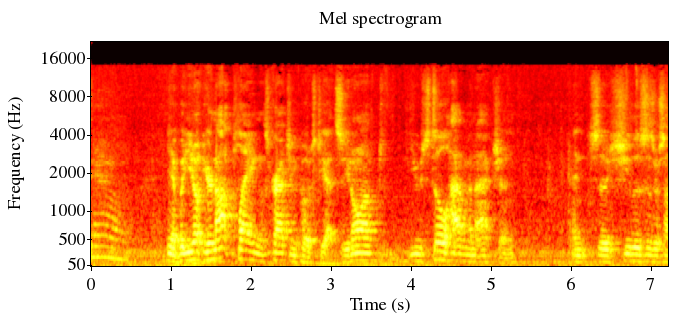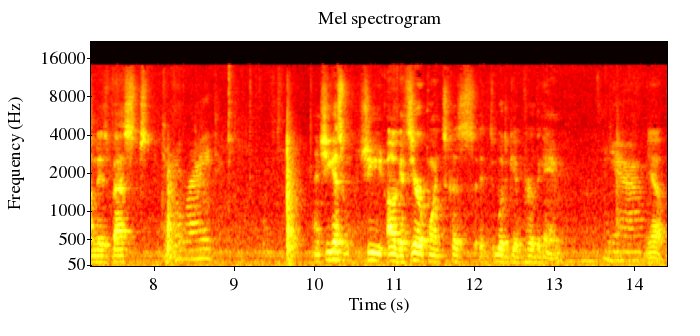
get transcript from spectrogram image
no. Yeah, but you don't. You're not playing the scratching post yet, so you don't have to. You still have an action, and so she loses her Sunday's best, Alright. and she gets she oh gets zero points because it would give her the game. Yeah. Yep.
